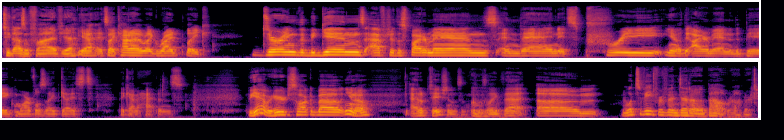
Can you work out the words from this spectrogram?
2005, yeah. Yeah, it's like kind of like right like during the begins, after the Spider Mans, and then it's pre you know the Iron Man and the big Marvel zeitgeist that kind of happens. But yeah, we're here to talk about you know adaptations and things Mhm. like that. Um, What's V for Vendetta about, Robert?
